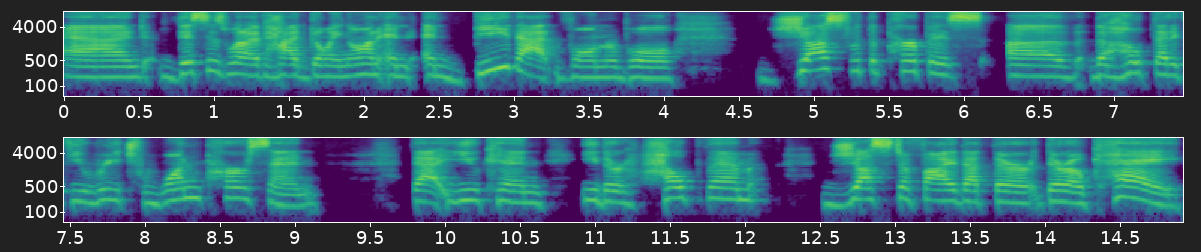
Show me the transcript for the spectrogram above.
and this is what i've had going on and and be that vulnerable just with the purpose of the hope that if you reach one person that you can either help them justify that they're they're okay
